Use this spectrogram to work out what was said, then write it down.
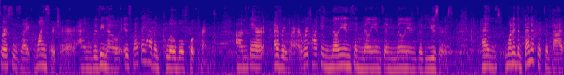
sources like Wine Searcher and Vivino is that they have a global footprint. Um, they're everywhere. We're talking millions and millions and millions of users. And one of the benefits of that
